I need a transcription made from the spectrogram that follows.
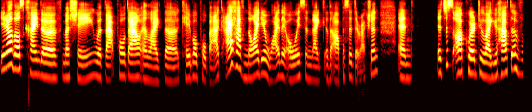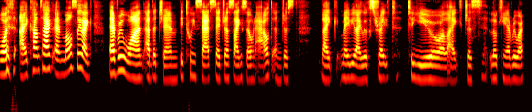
you know those kind of machine with that pull down and like the cable pull back. I have no idea why they always in like the opposite direction, and it's just awkward to like you have to avoid eye contact and mostly like everyone at the gym between sets they just like zone out and just like maybe like look straight to you or like just looking everywhere.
